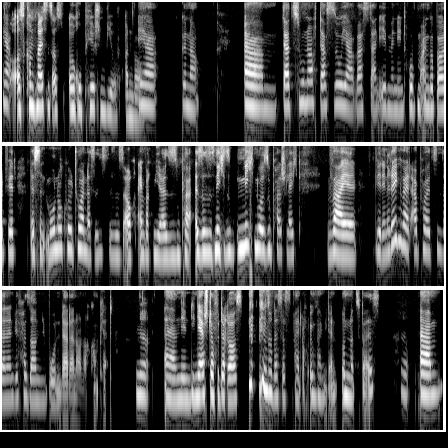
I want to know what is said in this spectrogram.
Ja, Es kommt meistens aus europäischem Bioanbau. ja, genau. Ähm, dazu noch das Soja, was dann eben in den Tropen angebaut wird, das sind Monokulturen. Das ist, das ist auch einfach wieder super. Also es ist nicht, nicht nur super schlecht, weil wir den Regenwald abholzen, sondern wir versauen den Boden da dann auch noch komplett. Ja. Ähm, nehmen die Nährstoffe daraus, sodass das halt auch irgendwann wieder unnutzbar ist. Ja. Ähm,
